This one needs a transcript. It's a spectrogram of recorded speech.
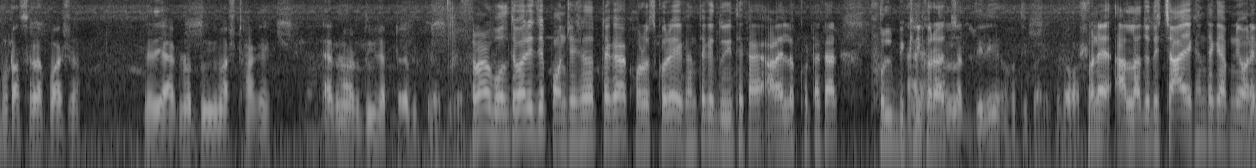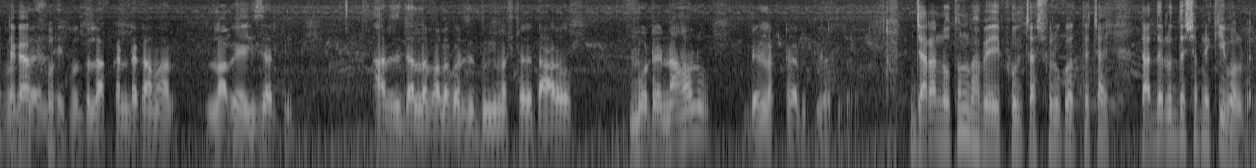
বোটা ছাড়া পয়সা। যদি এখনও দুই মাস থাকে এখনও আর দুই লাখ টাকা বিক্রি হতে পারে। আমরা বলতে পারি যে পঞ্চাশ হাজার টাকা খরচ করে এখান থেকে দুই থেকে আড়াই লক্ষ টাকার ফুল বিক্রি করা হ্যাঁ, আল্লাহ দিলেই হতে পারে মানে আল্লাহ যদি চায় এখান থেকে আপনি অনেক টাকা এই পর্যন্ত লাখ খান টাকা আমার লাভে আইছে আর কি। আর যদি আল্লাহ ভালো করে যে দুই মাস টাকা তা আরও মোটে না হলেও দেড় লাখ টাকা বিক্রি হতে পারে। যারা নতুনভাবে এই ফুল চাষ শুরু করতে চায় তাদের উদ্দেশ্যে আপনি কি বলবেন?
